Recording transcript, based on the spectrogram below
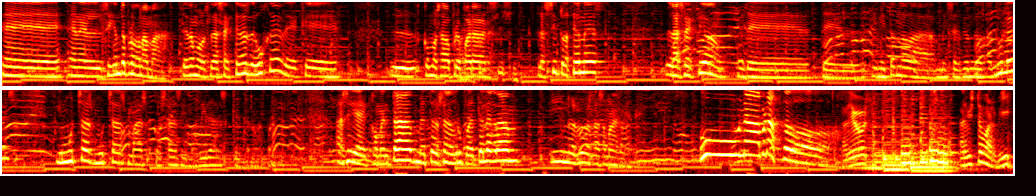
Eh, en el siguiente programa tenemos las secciones de UGE de que cómo se va a preparar Sí, sí. las situaciones, la sección de, del imitando a mi sección de los gandules y muchas, muchas más cosas y movidas que tenemos por aquí. Así que comentad, meteos en el grupo de Telegram y nos vemos la semana que viene. ¡Un abrazo. Adiós. ¿Has visto Barbie?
